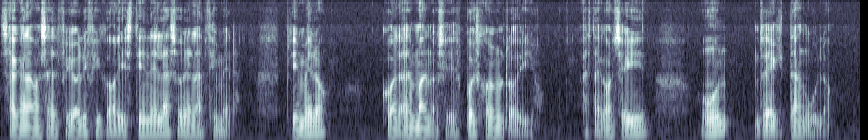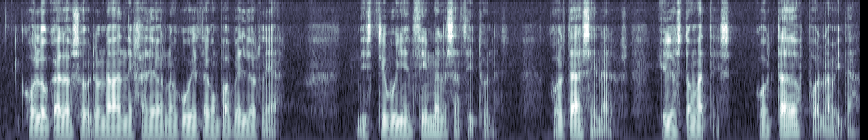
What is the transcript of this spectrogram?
saca la masa del frigorífico y extiéndela sobre la encimera. Primero con las manos y después con un rodillo, hasta conseguir un rectángulo. Colócalo sobre una bandeja de horno cubierta con papel de hornear. Distribuye encima las aceitunas, cortadas en aros, y los tomates, cortados por la mitad.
